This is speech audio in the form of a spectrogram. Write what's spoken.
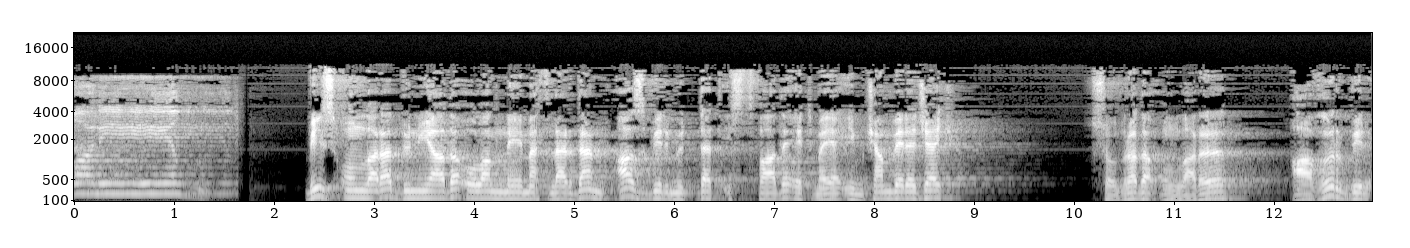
غَلِيظٍ Biz onlara dünyada olan nemətlərdən az bir müddət istifadə etməyə imkan verəcək, sonra da onları ağır bir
